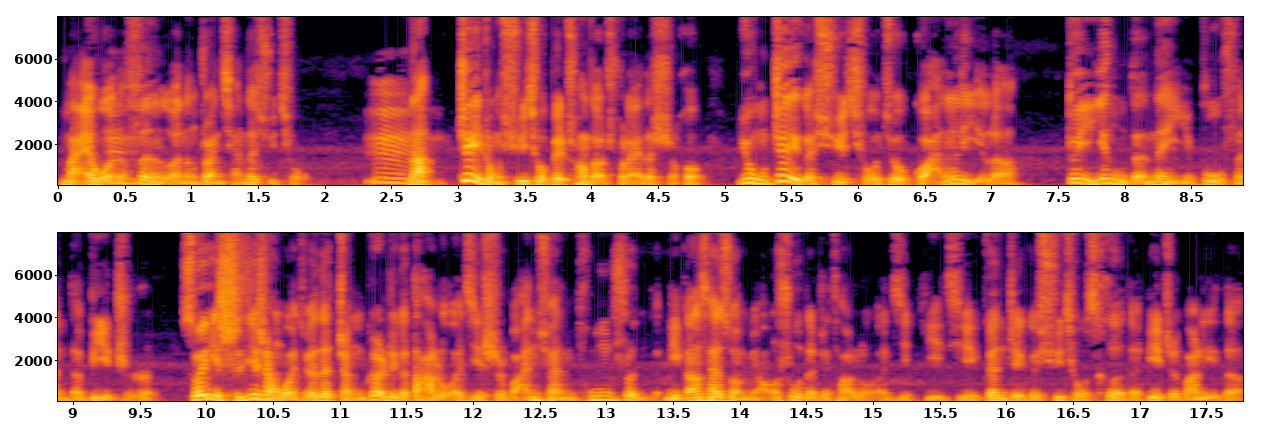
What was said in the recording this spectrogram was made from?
买我的份额能赚钱的需求。嗯，那这种需求被创造出来的时候，用这个需求就管理了对应的那一部分的币值。所以实际上，我觉得整个这个大逻辑是完全通顺的。你刚才所描述的这套逻辑，以及跟这个需求侧的币值管理的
